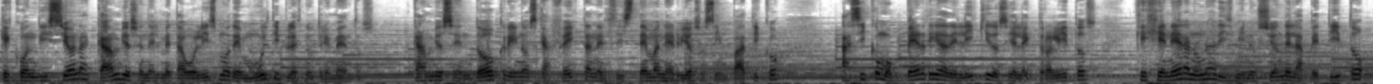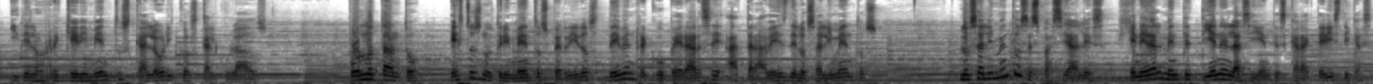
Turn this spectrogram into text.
que condiciona cambios en el metabolismo de múltiples nutrimentos, cambios endocrinos que afectan el sistema nervioso simpático, así como pérdida de líquidos y electrolitos que generan una disminución del apetito y de los requerimientos calóricos calculados. Por lo tanto, estos nutrimentos perdidos deben recuperarse a través de los alimentos. Los alimentos espaciales generalmente tienen las siguientes características.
